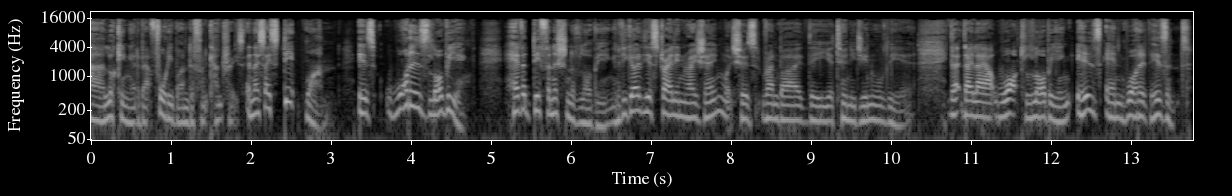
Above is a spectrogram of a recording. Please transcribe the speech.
uh, looking at about 41 different countries, and they say step one is what is lobbying? Have a definition of lobbying. And if you go to the Australian regime, which is run by the Attorney General there, they lay out what lobbying is and what it isn't.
